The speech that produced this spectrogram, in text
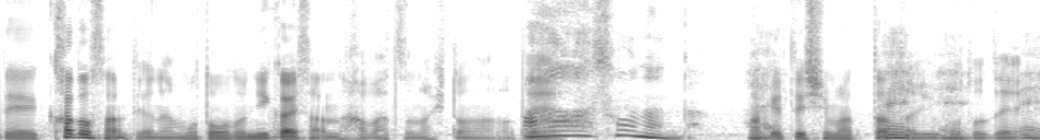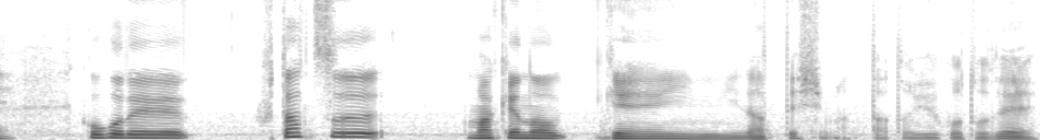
で加藤さんというのはもともと二階さんの派閥の人なのであそうなんだ。負けてしまったということで、ここで2つ負けの原因になってしまったということで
